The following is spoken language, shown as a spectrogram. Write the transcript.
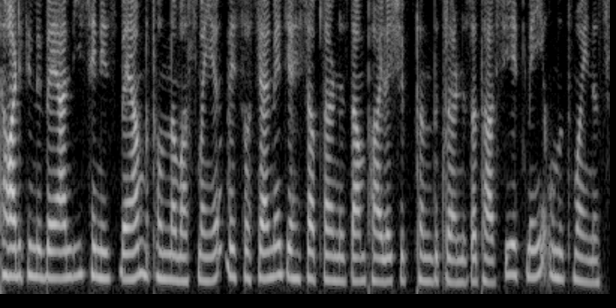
Tarifimi beğendiyseniz beğen butonuna basmayı ve sosyal medya hesaplarınızdan paylaşıp tanıdıklarınıza tavsiye etmeyi unutmayınız.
